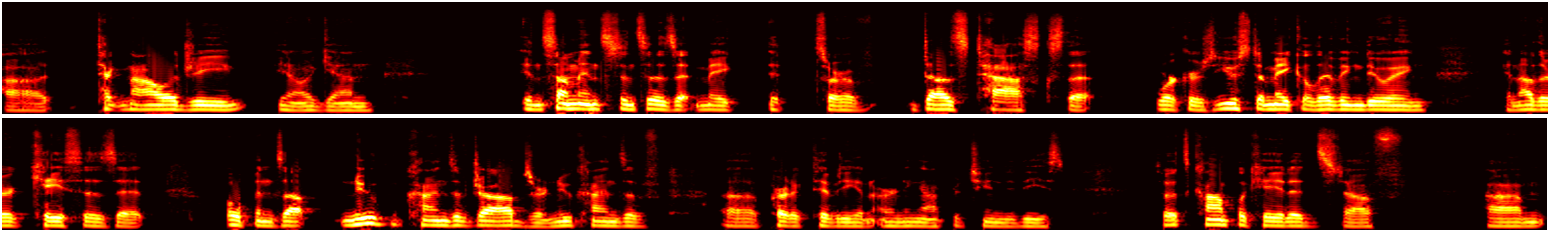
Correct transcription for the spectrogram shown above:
Uh, technology, you know, again, in some instances, it make it sort of does tasks that workers used to make a living doing. In other cases, it opens up new kinds of jobs or new kinds of uh, productivity and earning opportunities. So it's complicated stuff. Um,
